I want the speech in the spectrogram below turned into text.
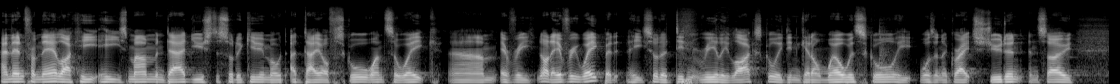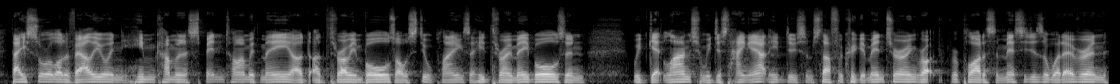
and then from there, like, he, his mum and dad used to sort of give him a, a day off school once a week, um, every, not every week, but he sort of didn't really like school. He didn't get on well with school. He wasn't a great student. And so they saw a lot of value in him coming to spend time with me. I'd, I'd throw him balls. I was still playing, so he'd throw me balls and we'd get lunch and we'd just hang out. He'd do some stuff for cricket mentoring, ri- reply to some messages or whatever, and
